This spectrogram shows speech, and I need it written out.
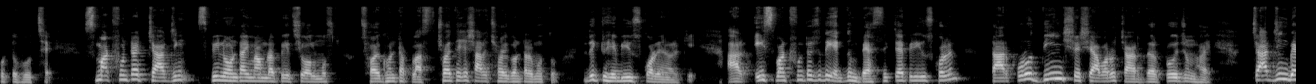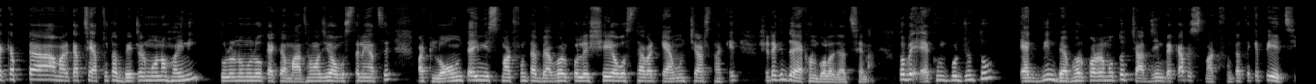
করতে হচ্ছে। স্মার্টফোনটার চার্জিং স্ক্রিন অন টাইম আমরা পেয়েছি অলমোস্ট ছয় ঘণ্টা প্লাস ছয় থেকে সাড়ে ছয় ঘণ্টার মতো। যদি একটু হেভি ইউজ করেন আর কি। আর এই স্মার্টফোনটা যদি একদম বেসিক টাইপের ইউজ করেন তারপরও দিন শেষে আবারও চার্জ দেওয়ার প্রয়োজন হয়। চার্জিং ব্যাকআপটা আমার কাছে এতটা বেটার মনে হয়নি। তুলনামূলক একটা মাঝামাঝি অবস্থানে আছে বাট লং টাইম স্মার্টফোনটা ব্যবহার করলে সেই অবস্থায় আবার কেমন চার্জ থাকে, সেটা কিন্তু এখন বলা যাচ্ছে না। তবে এখন পর্যন্ত একদিন ব্যবহার করার মতো চার্জিং ব্যাকআপ স্মার্টফোনটা থেকে পেয়েছি।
